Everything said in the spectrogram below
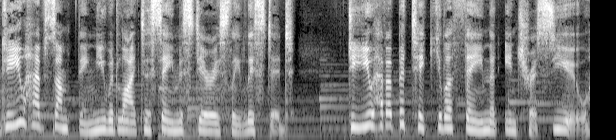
Do you have something you would like to see mysteriously listed? Do you have a particular theme that interests you?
